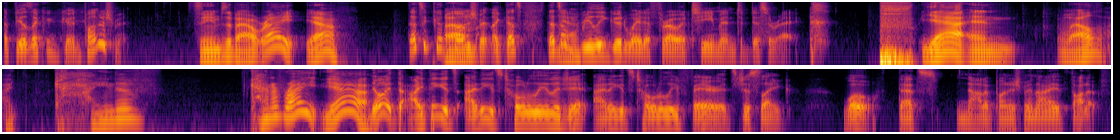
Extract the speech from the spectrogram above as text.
it feels like a good punishment. Seems about right. Yeah. That's a good Um, punishment. Like that's that's yeah. a really good way to throw a team into disarray. Yeah, and well, I kind of kind of right. Yeah. no, I, I think it's I think it's totally legit. I think it's totally fair. It's just like, whoa, that's not a punishment I thought of.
